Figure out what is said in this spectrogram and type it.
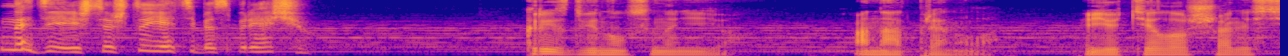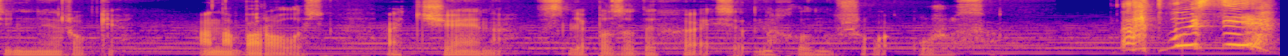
Надеешься, что я тебя спрячу? Крис двинулся на нее. Она отпрянула. Ее тело сжали сильные руки. Она боролась, отчаянно, слепо задыхаясь от нахлынувшего ужаса. Отпусти!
